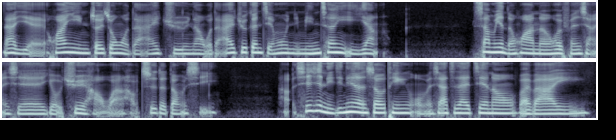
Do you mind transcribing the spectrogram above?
那也欢迎追踪我的 IG，那我的 IG 跟节目名称一样。上面的话呢，会分享一些有趣、好玩、好吃的东西。好，谢谢你今天的收听，我们下次再见哦，拜拜。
